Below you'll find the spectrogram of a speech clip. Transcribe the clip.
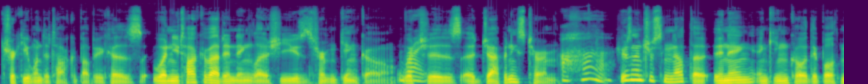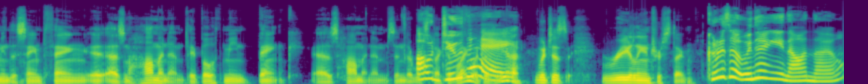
tricky one to talk about because when you talk about it in English, you use the term ginkgo, which Right. is a Japanese term. 아하. Here's an interesting note though. 은행 and ginkgo, they both mean the same thing uh, as a homonym. They both mean bank as homonyms in their Oh, respective do languages. they? Yeah, which is really interesting. 그래서 은행이 나왔나요?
